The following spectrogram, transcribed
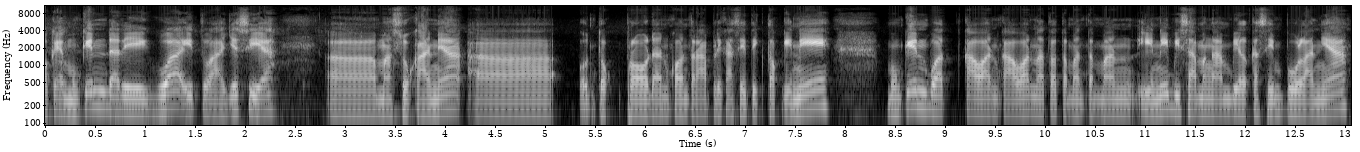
Oke, mungkin dari gua itu aja sih ya eh, masukannya eh, untuk pro dan kontra aplikasi TikTok ini. Mungkin buat kawan-kawan atau teman-teman ini bisa mengambil kesimpulannya.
